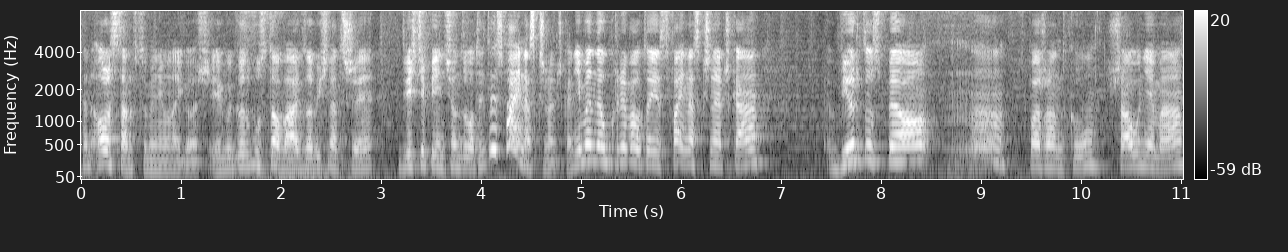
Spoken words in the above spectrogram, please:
Ten All-Star w sumie nie był najgorszy. Jakby go zboostować, zrobić na 3, 250 zł, to jest fajna skrzyneczka. Nie będę ukrywał, to jest fajna skrzyneczka. Virtus Pro, no w porządku, szału nie ma,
